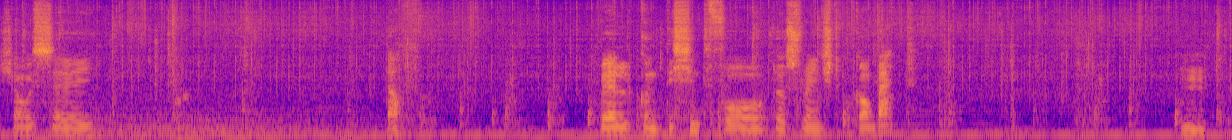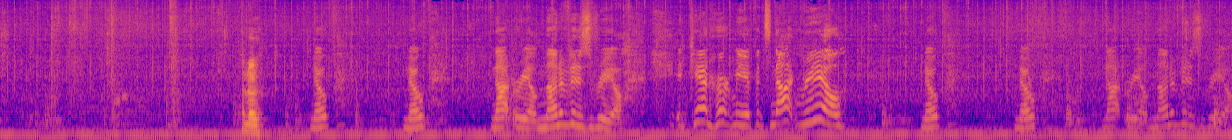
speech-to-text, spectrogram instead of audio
Shall we say... Tough? Well conditioned for close ranged combat? Hmm. Hello. Nope. Nope. Not real. None of it is real. It can't hurt me if it's not real. Nope. Nope. Not real. None of it is real.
